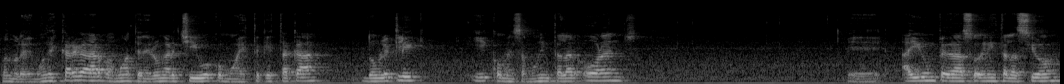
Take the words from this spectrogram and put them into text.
Cuando le demos descargar vamos a tener un archivo como este que está acá. Doble clic y comenzamos a instalar Orange. Eh, hay un pedazo de la instalación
